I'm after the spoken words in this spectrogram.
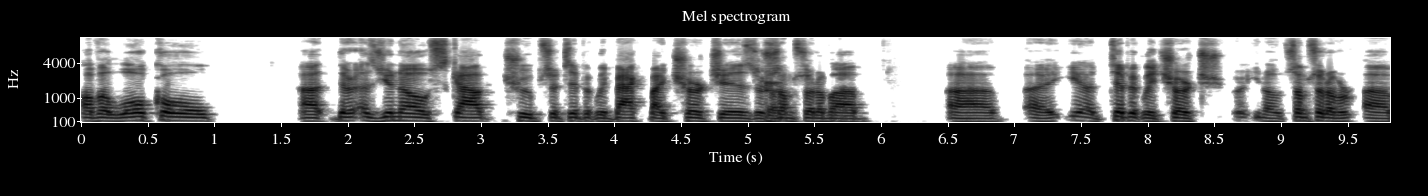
of a local. Uh, there, as you know, scout troops are typically backed by churches or sure. some sort of a, uh, uh, you know, typically church, you know, some sort of a, uh,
